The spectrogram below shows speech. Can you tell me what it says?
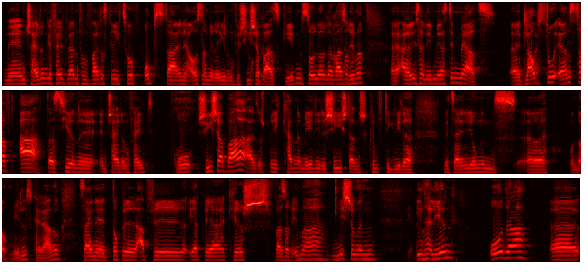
eine Entscheidung gefällt werden vom Verwaltungsgerichtshof, ob es da eine Ausnahmeregelung für Shisha-Bars geben soll oder was auch immer. Äh, allerdings halt eben erst im März. Äh, glaubst du ernsthaft, A, dass hier eine Entscheidung fällt pro Shisha-Bar? Also sprich, kann der Medi der Shish dann künftig wieder mit seinen Jungs äh, und auch Mädels, keine Ahnung, seine Doppel-Apfel, Erdbeer, Kirsch, was auch immer, Mischungen inhalieren? Oder äh,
